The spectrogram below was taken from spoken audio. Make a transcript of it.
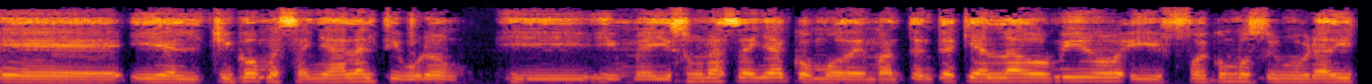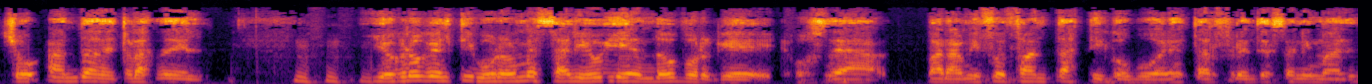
Eh, y el chico me señala el tiburón y, me hizo una seña como de mantente aquí al lado mío y fue como si me hubiera dicho anda detrás de él. Yo creo que el tiburón me salió viendo porque, o sea, para mí fue fantástico poder estar frente a ese animal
